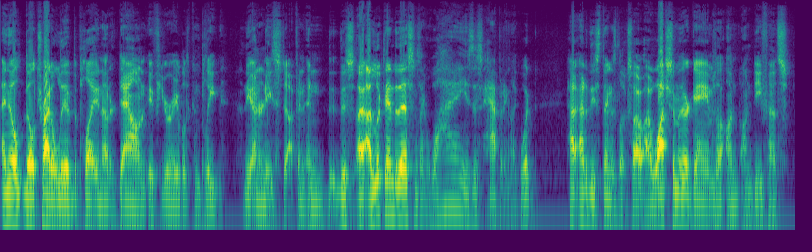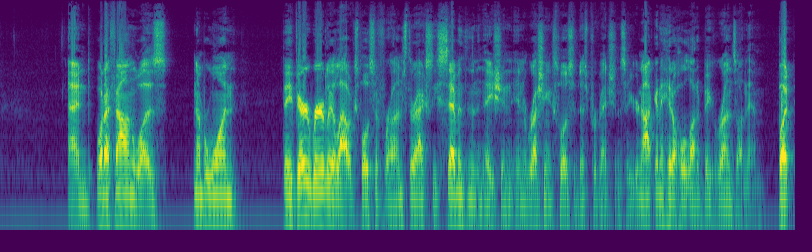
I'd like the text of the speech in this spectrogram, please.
and they'll they'll try to live to play another down if you're able to complete the underneath stuff. And and this I, I looked into this and was like, why is this happening? Like what? How, how do these things look? So I, I watched some of their games on on defense, and what I found was number one they very rarely allow explosive runs. They're actually seventh in the nation in rushing explosiveness prevention. So you're not going to hit a whole lot of big runs on them. But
